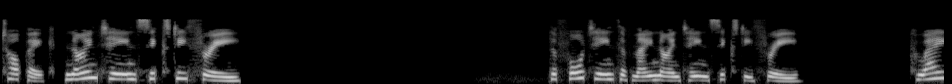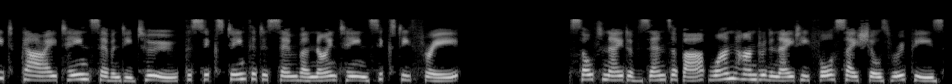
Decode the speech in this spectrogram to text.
Topic 1963. The 14th of May 1963. Kuwait, GAR 1872, the 16th December 1963. Sultanate of Zanzibar 184 Seychelles rupees,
